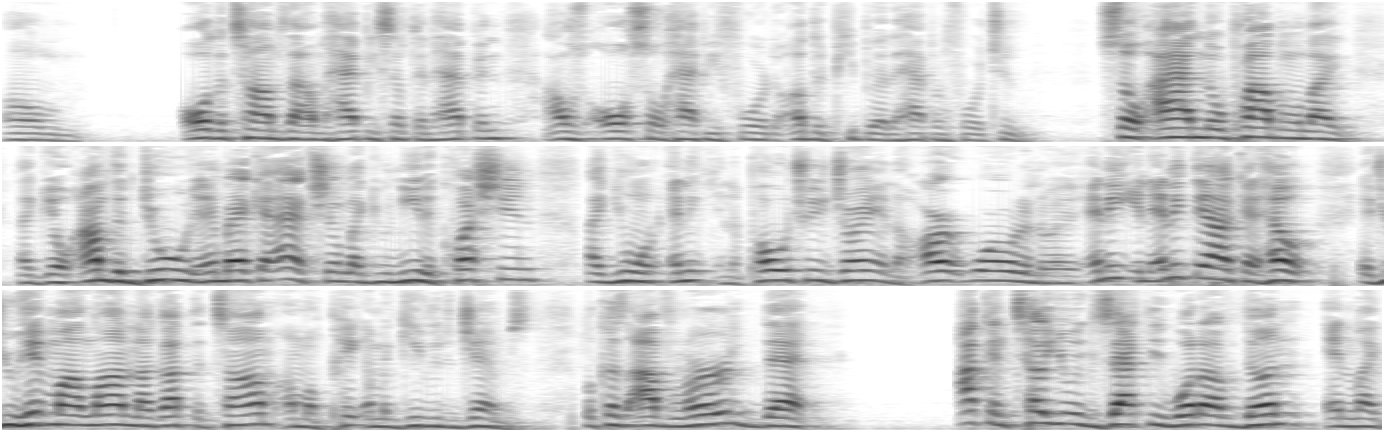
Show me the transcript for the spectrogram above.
um, all the times that I'm happy something happened, I was also happy for the other people that it happened for too. So I have no problem like like yo, I'm the dude. Anybody can ask yo, like you need a question, like you want any in the poetry joint, in the art world, and any in anything I can help. If you hit my line and I got the time, I'm gonna pay. I'm gonna give you the gems because I've learned that I can tell you exactly what I've done and like,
